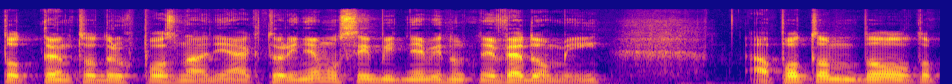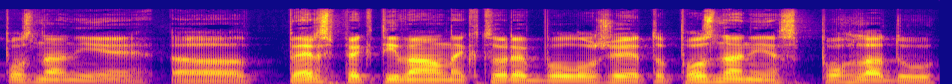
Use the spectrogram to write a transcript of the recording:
to, tento druh poznania, ktorý nemusí byť nevyhnutne vedomý. A potom bolo to poznanie uh, perspektiválne, ktoré bolo, že je to poznanie z pohľadu uh,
